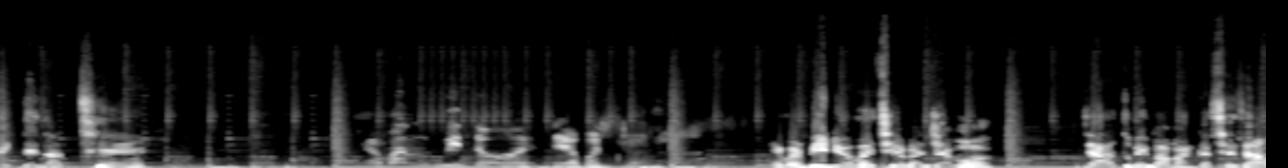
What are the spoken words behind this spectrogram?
দেখতে যাচ্ছে। এবার ভিডিও হয়েছে এবার ভিডিও হয়েছে এবার যাব। যাও তুমি বাবার কাছে যাও।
